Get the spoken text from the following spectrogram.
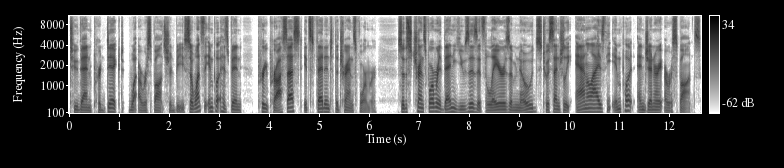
to then predict what a response should be. So once the input has been pre processed, it's fed into the transformer. So this transformer then uses its layers of nodes to essentially analyze the input and generate a response.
